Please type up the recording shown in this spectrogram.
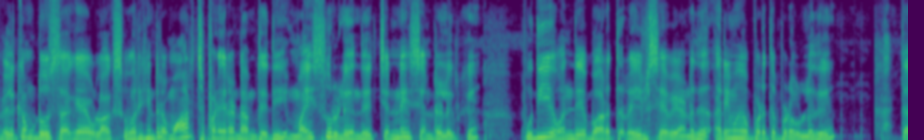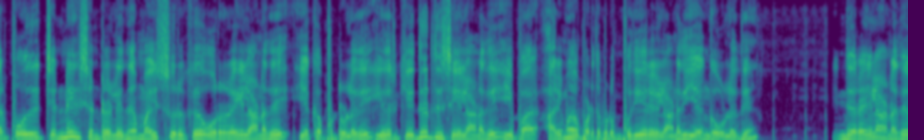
வெல்கம் டு சகே விலாக்ஸ் வருகின்ற மார்ச் பன்னிரெண்டாம் தேதி மைசூரிலிருந்து சென்னை சென்ட்ரலுக்கு புதிய வந்தே பாரத் ரயில் சேவையானது அறிமுகப்படுத்தப்பட உள்ளது. தற்போது சென்னை சென்ட்ரலிருந்து மைசூருக்கு ஒரு ரயிலானது இயக்கப்பட்டுள்ளது. இதற்கு எதிர் திசையிலானது இப்போ அறிமுகப்படுத்தப்படும் புதிய ரயிலானது இயங்க உள்ளது. இந்த ரயிலானது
